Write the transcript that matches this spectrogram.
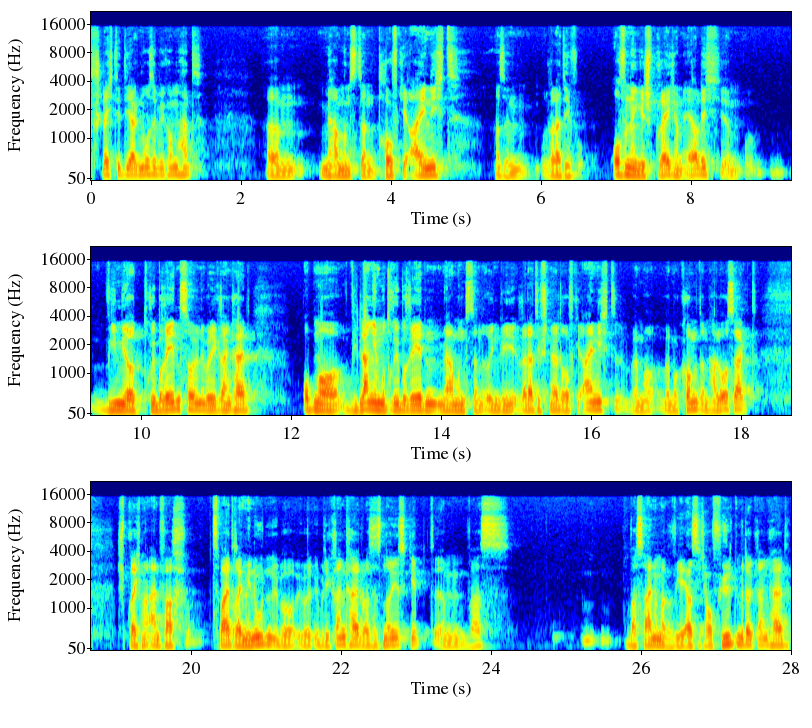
schlechte Diagnose bekommen hat. Ähm, wir haben uns dann darauf geeinigt, also in einem relativ offenen Gespräch und ehrlich, ähm, wie wir drüber reden sollen über die Krankheit, ob wir, wie lange wir drüber reden. Wir haben uns dann irgendwie relativ schnell darauf geeinigt, wenn man, wenn man kommt und Hallo sagt, sprechen wir einfach zwei, drei Minuten über, über, über die Krankheit, was es Neues gibt, ähm, was, was seiner, wie er sich auch fühlt mit der Krankheit.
